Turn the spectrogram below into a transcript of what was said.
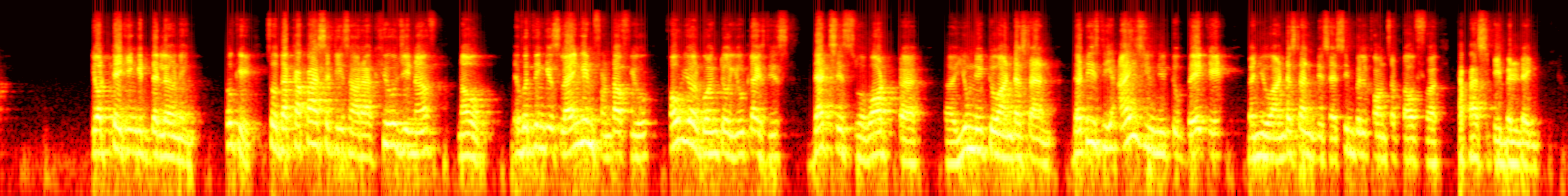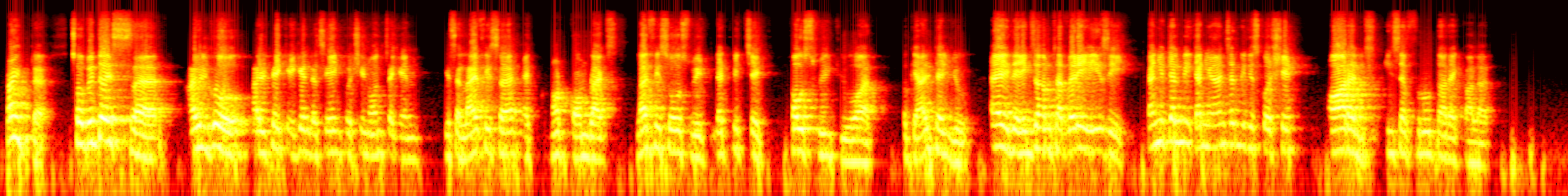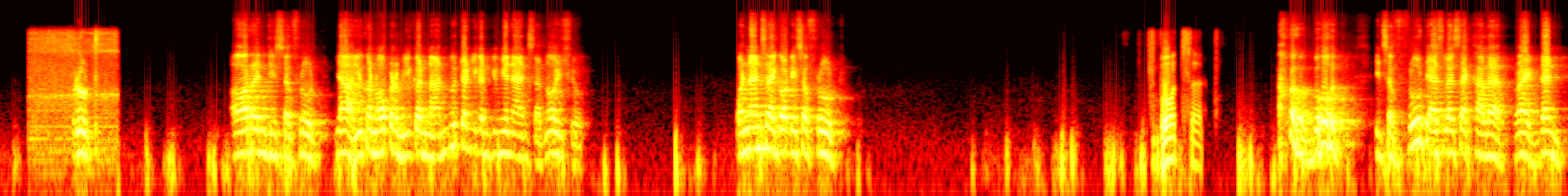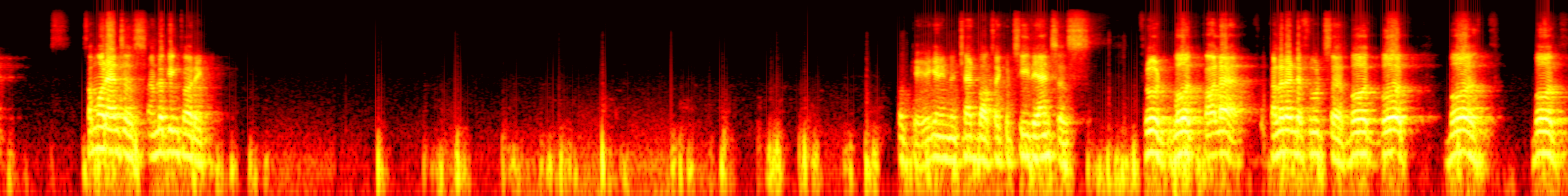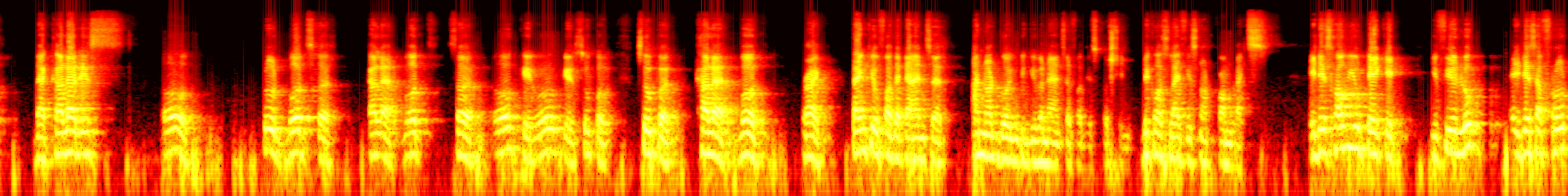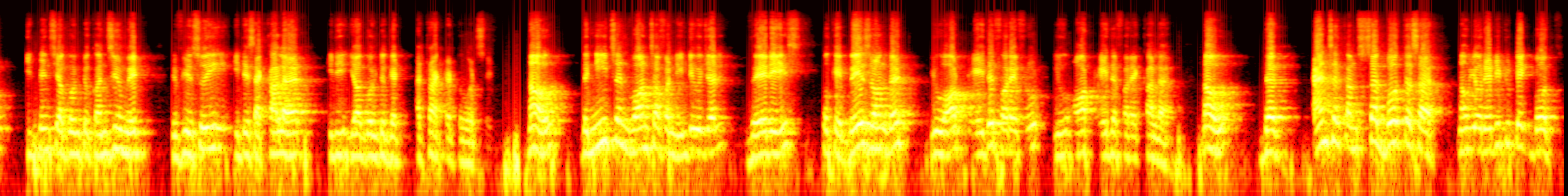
you're taking it the learning. Okay, so the capacities are huge enough. Now everything is lying in front of you. How you are going to utilize this? That is what uh, uh, you need to understand. That is the ice you need to break it when you understand this a simple concept of uh, capacity building, right? So with this, uh, I will go. I will take again the same question once again. Is a life is a, a not complex. Life is so sweet. Let me check how sweet you are. Okay, I'll tell you. Hey, the exams are very easy. Can you tell me? Can you answer me this question? Orange is a fruit or a color? Fruit. Orange is a fruit. Yeah, you can open them. You can unmute and you can give me an answer. No issue. One answer I got is a fruit. Both, sir. Both. It's a fruit as well as a color. Right. Then some more answers. I'm looking for it. Okay, again in the chat box, I could see the answers. Fruit, both, color, color and the fruit, sir. Both, both, both, both. The color is, oh, fruit, both, sir. Color, both, sir. Okay, okay, super, super. Color, both. Right. Thank you for that answer. I'm not going to give an answer for this question because life is not complex. It is how you take it. If you look, it is a fruit, it means you're going to consume it. If you see it is a color, it, you are going to get attracted towards it. Now, the needs and wants of an individual varies. Okay, based on that, you opt either for a fruit, you opt either for a color. Now, the answer comes, sir, both sir. Now you're ready to take both,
